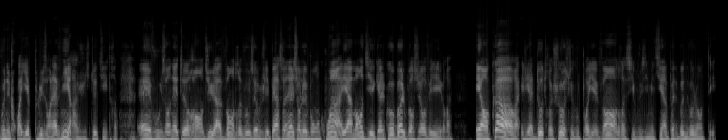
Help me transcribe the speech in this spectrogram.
vous ne croyez plus en l'avenir, à juste titre, et vous en êtes rendu à vendre vos objets personnels sur le bon coin et à mendier quelques bols pour survivre. Et encore, il y a d'autres choses que vous pourriez vendre si vous y mettiez un peu de bonne volonté.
